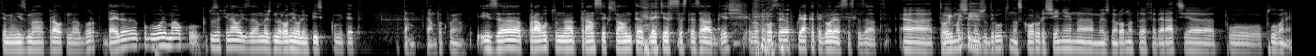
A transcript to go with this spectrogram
феминизма, правото на аборт, дай да поговорим малко като за финал и за Международния олимпийски комитет. Там, там пък има? И за правото на транссексуалните атлети да се състезават, Геш. Въпросът е в коя категория се състезават. А, то имаше, между другото, наскоро решение на Международната федерация по плуване.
